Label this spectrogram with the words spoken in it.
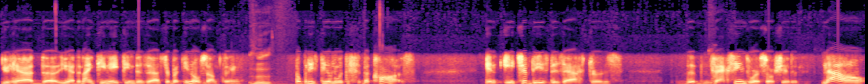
You had uh, you had the 1918 disaster, but you know something. Nobody's dealing with the, the cause. In each of these disasters, the vaccines were associated. Now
